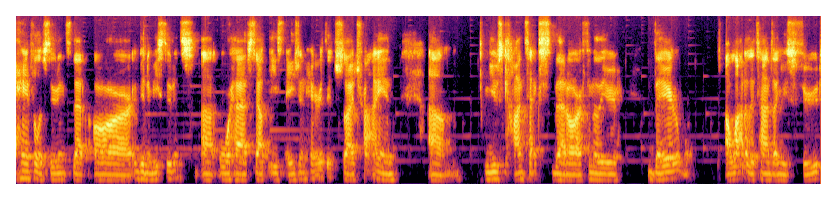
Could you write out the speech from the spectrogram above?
a handful of students that are Vietnamese students uh, or have Southeast Asian heritage. So I try and um, use contexts that are familiar there. A lot of the times I use food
